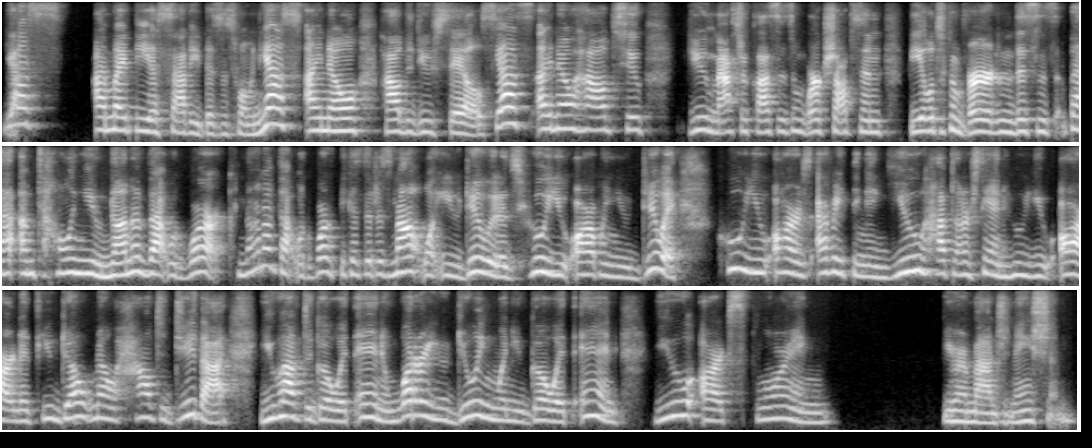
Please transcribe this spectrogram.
Yes, I might be a savvy businesswoman. Yes, I know how to do sales. Yes, I know how to do master classes and workshops and be able to convert and this is but I'm telling you none of that would work. None of that would work because it is not what you do. It is who you are when you do it. Who you are is everything and you have to understand who you are. And if you don't know how to do that, you have to go within. And what are you doing when you go within? You are exploring your imagination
